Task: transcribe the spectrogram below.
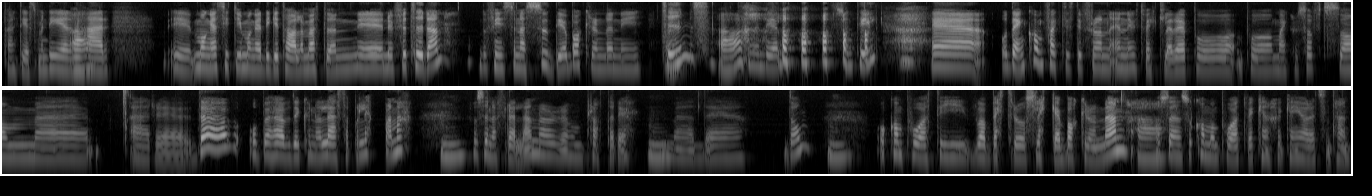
parentes, men det är den här eh, Många sitter i många digitala möten eh, nu för tiden. Då finns den här suddiga bakgrunden i Teams, ja. som en del känner till. Eh, och den kom faktiskt ifrån en utvecklare på, på Microsoft som eh, är döv och behövde kunna läsa på läpparna mm. på sina föräldrar när hon pratade mm. med eh, dem. Mm. Och kom på att det var bättre att släcka bakgrunden. Ja. Och sen så kom hon på att vi kanske kan göra ett sånt här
